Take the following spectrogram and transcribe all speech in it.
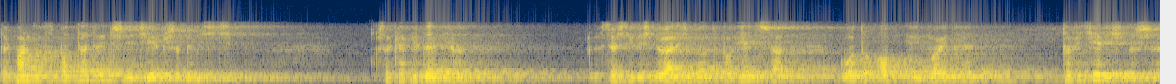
tak bardzo spontanecznie dzieje przybyliście. Wszelka epidemia. Wcześniej, gdy śpiewaliśmy od powietrza, głodu, ognia i wojny, to wiedzieliśmy, że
